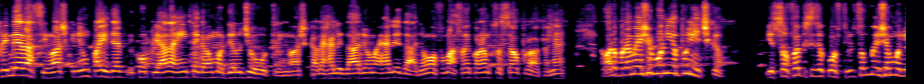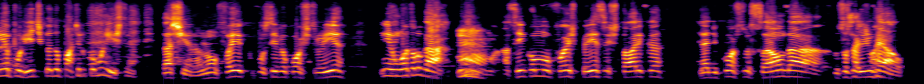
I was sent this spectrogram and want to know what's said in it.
Primeiro, assim, eu acho que nenhum país deve copiar na íntegra um modelo de outro. Eu acho que cada realidade é uma realidade, é uma formação econômico-social própria, né? Agora, o problema é a hegemonia política. Isso só foi preciso construir sob uma hegemonia política do Partido Comunista da China. Não foi possível construir em nenhum outro lugar. Assim como foi a experiência histórica né, de construção da, do socialismo real.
